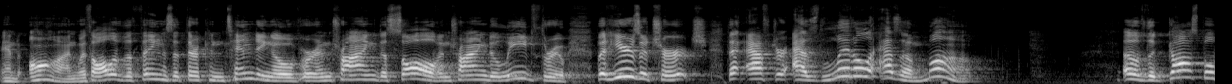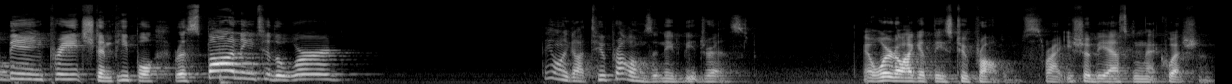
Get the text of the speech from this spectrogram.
and on with all of the things that they're contending over and trying to solve and trying to lead through. But here's a church that, after as little as a month of the gospel being preached and people responding to the word, they only got two problems that need to be addressed. Know, where do I get these two problems? Right? You should be asking that question.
